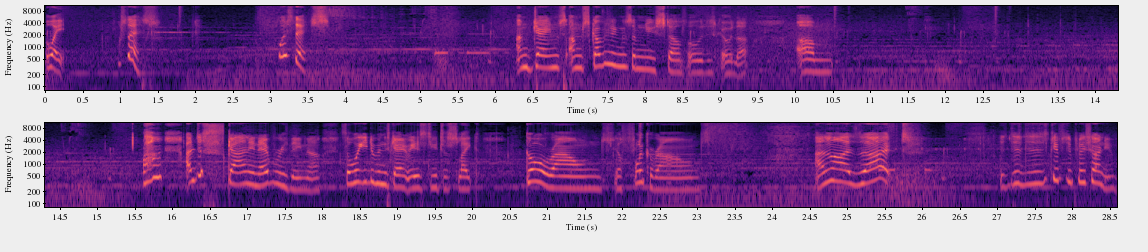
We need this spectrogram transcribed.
Wait, what's this? What's this? I'm James. I'm discovering some new stuff. I will discover that. Um. I'm just scanning everything now. So what you do in this game is you just like go around, you flick around, analyze that. It, it gives you plutonium.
